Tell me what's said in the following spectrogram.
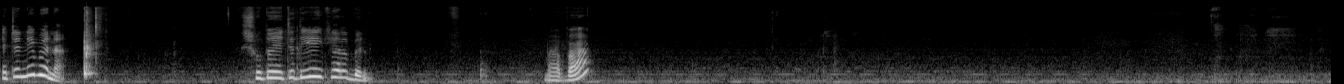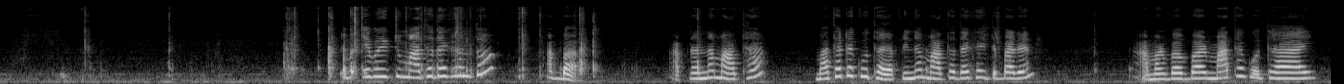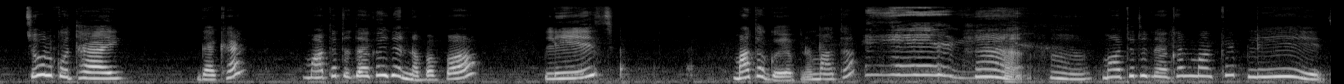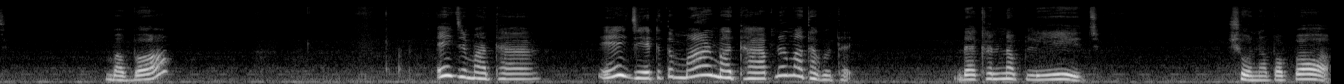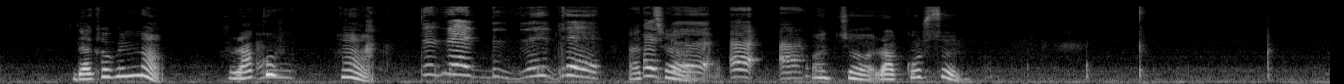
এটা নেবে না? শুধু এটা দিয়েই খেলবেন? বাবা? এবার একটু মাথা দেখান তো। আব্বা, আপনার না মাথা, মাথাটা কোথায়? আপনি না মাথা দেখাইতে পারেন। আমার বাবার মাথা কোথায়? চুল কোথায়? দেখান মাথাটা দেখাই দেন না, বাবা। প্লিজ, মাথা কই আপনার মাথা? হ্যাঁ হ্যাঁ মাথাটা দেখান মাকে, প্লিজ। বাবা, এই যে মাথা। এই যে এটা তো মার মাথা আপনার মাথা কোথায়? দেখান না প্লিজ সোনা পাপা দেখাবেন না? রাখো হ্যাঁ। আচ্ছা। আচ্ছা রাগ করছেন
